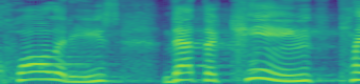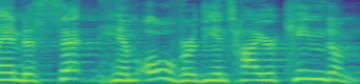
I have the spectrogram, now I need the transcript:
qualities that the king planned to set him over the entire kingdom.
